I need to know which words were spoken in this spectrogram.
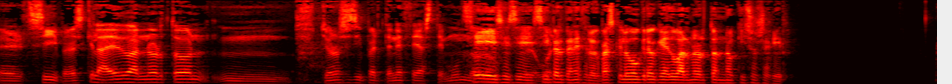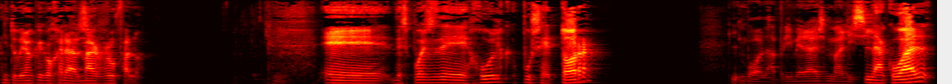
Eh, sí, pero es que la de Edward Norton. mm, yo no sé si pertenece a este mundo. Sí, ¿no? sí, sí, Pero sí bueno. pertenece. Lo que pasa es que luego creo que Edward Norton no quiso seguir. Y tuvieron que coger al. Mark Ruffalo. Eh, después de Hulk puse Thor, Buah, la primera es malísima. la cual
